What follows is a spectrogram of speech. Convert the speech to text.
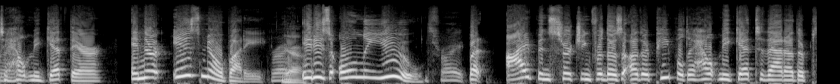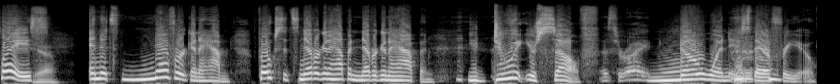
to help me get there? And there is nobody. Right. Yeah. It is only you. That's right. But I've been searching for those other people to help me get to that other place. Yeah. And it's never going to happen. Folks, it's never going to happen, never going to happen. You do it yourself. That's right. No one is there for you.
